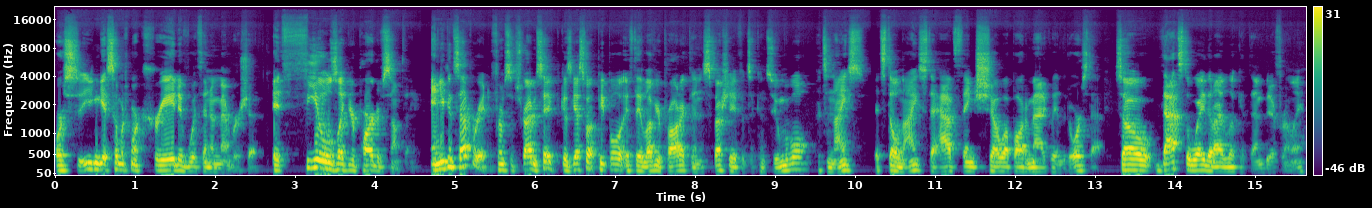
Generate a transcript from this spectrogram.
or so you can get so much more creative within a membership. It feels like you're part of something. And you can separate it from subscribe and save because guess what? People, if they love your product and especially if it's a consumable, it's nice. It's still nice to have things show up automatically in the doorstep. So that's the way that I look at them differently.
